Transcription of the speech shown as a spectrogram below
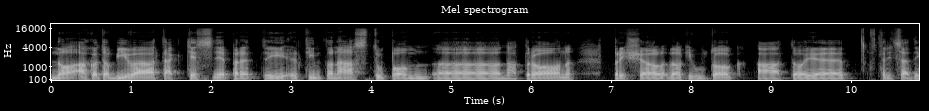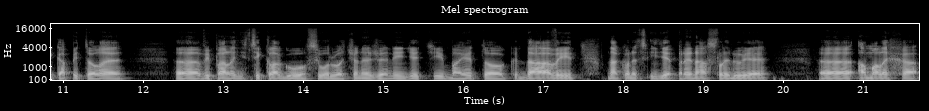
No ako to bývá, tak těsně před tý, tímto nástupom e, na trón přišel velký útok a to je v 30. kapitole e, vypálení Cyklagu, jsou odvlečené ženy, děti, majetok. Dávid nakonec jde, prenásleduje e, Amalecha,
